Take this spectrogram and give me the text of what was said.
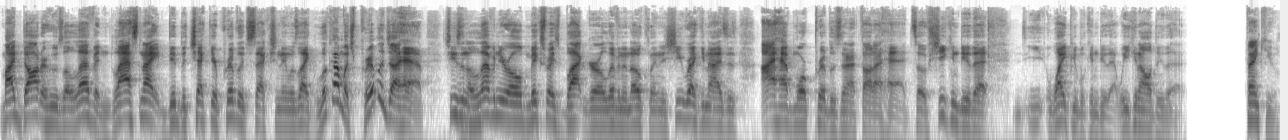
My daughter who's 11 last night did the check your privilege section and was like, "Look how much privilege I have." She's an 11-year-old mm-hmm. mixed race black girl living in Oakland and she recognizes I have more privilege than I thought I had. So if she can do that, white people can do that. We can all do that. Thank you.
